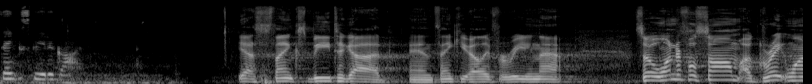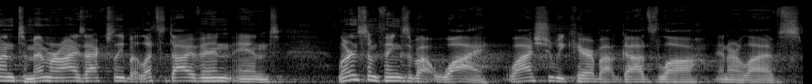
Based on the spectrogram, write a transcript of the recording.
Thanks be to God. Yes, thanks be to God. And thank you, Ellie, for reading that. So, a wonderful psalm, a great one to memorize, actually, but let's dive in and learn some things about why. Why should we care about God's law in our lives?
